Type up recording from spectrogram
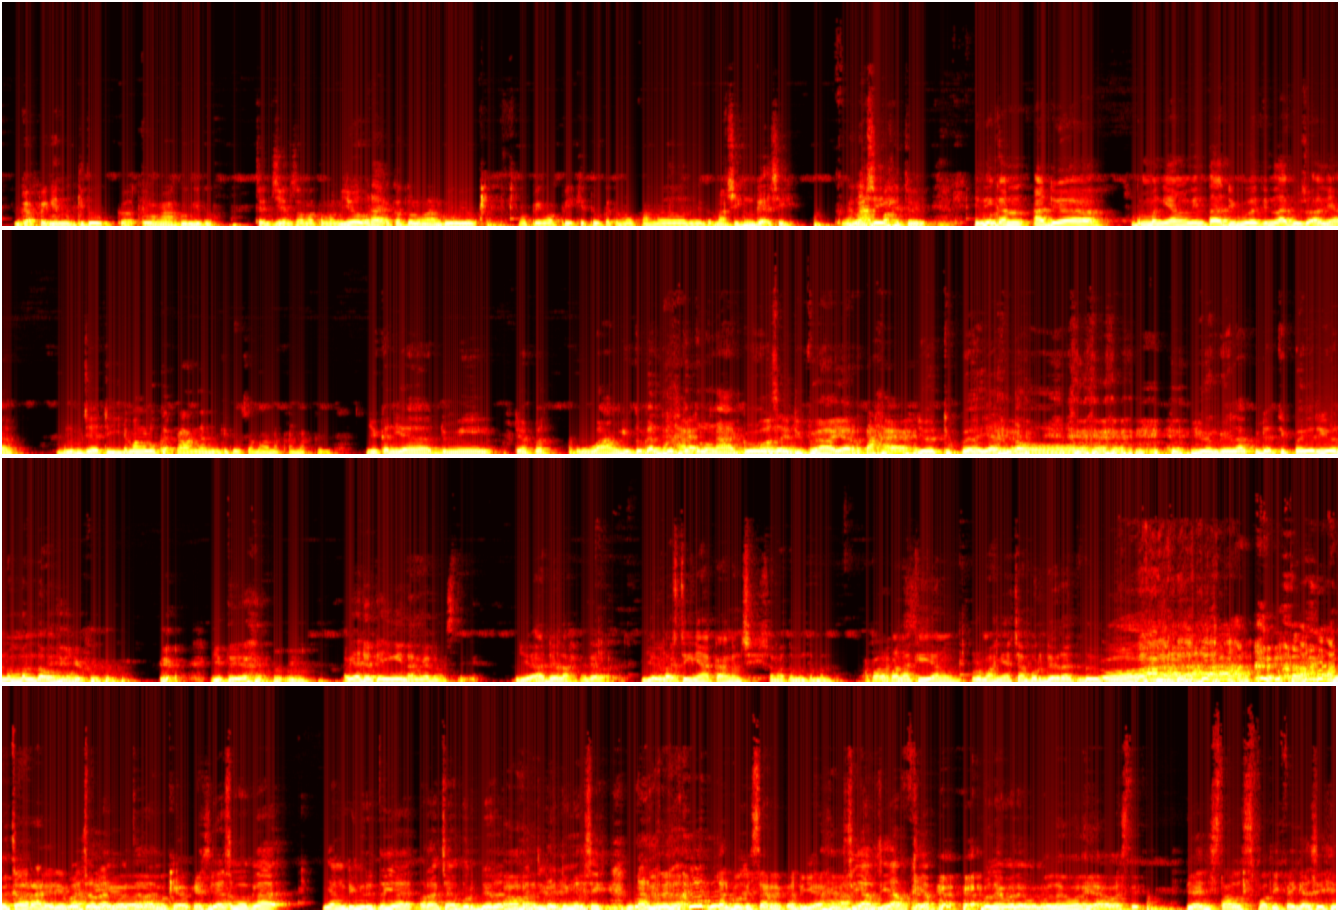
nggak pengen gitu ke Tulungagung gitu janjian sama teman yuk rek ke Tulungagung yuk ngopi-ngopi gitu ketemu kangen gitu Masih enggak sih. kenapa cuy Ini kan ada temen yang minta dibuatin lagu soalnya belum jadi. emang lu gak kangen gitu sama anak-anak gitu Ya kan ya demi dapat uang gitu kan buat ketulung aku. masa dibayar tahe Ya dibayar toh. Ya nggak lagu ndak dibayar ya nemen toh. gitu ya tapi ada keinginan kan mas Ya ada lah. ada lah Ya pastinya kangen sih sama teman-teman. Apalagi Apalagi yang rumahnya campur darat itu. oh bocoran ini pasti bocoran, bocoran. oke oke Ya semoga yang denger itu ya orang campur darat Oh, itu juga denger sih. ntar gue ntar gue keser ke dia siap, siap, siap. Boleh, boleh, boleh. boleh boleh ya pasti dia install Spotify gak sih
